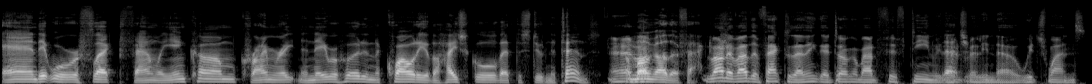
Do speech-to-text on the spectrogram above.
And it will reflect family income, crime rate in the neighborhood, and the quality of the high school that the student attends, eh, And among lot- other factors. A lot of other factors. I think they're talking about 15. We That's don't really know which ones.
